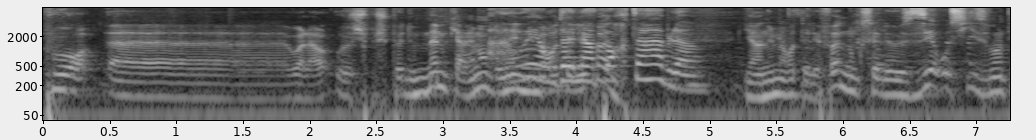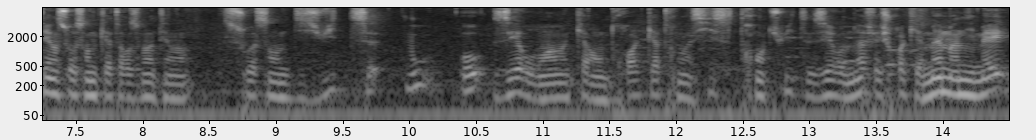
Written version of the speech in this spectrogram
pour euh, voilà, je, peux même carrément donner ah oui, numéro on donne un portable. Il y a un numéro de téléphone, donc c'est le 06 21 74 21 78 ou au 01 43 86 38 09 et je crois qu'il y a même un email,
